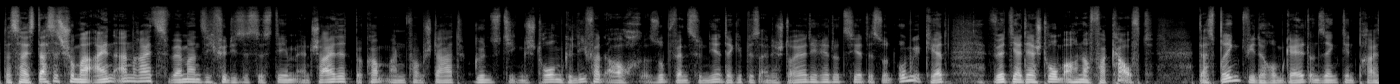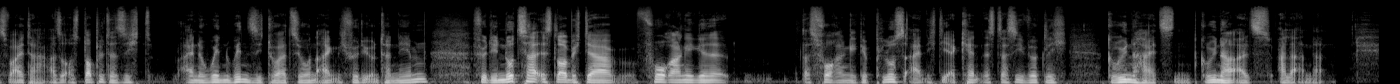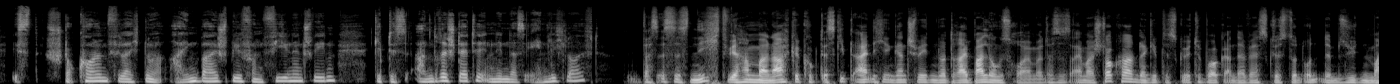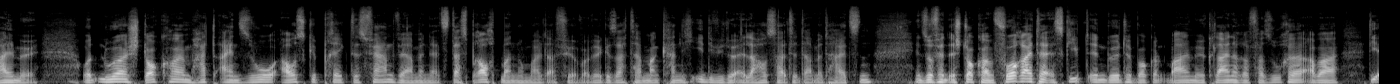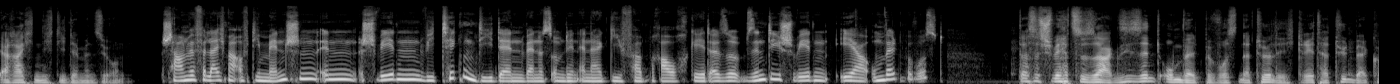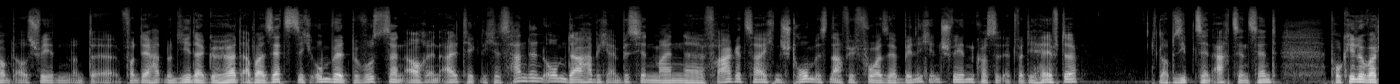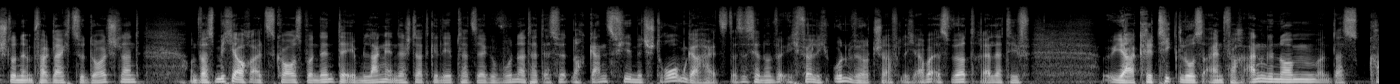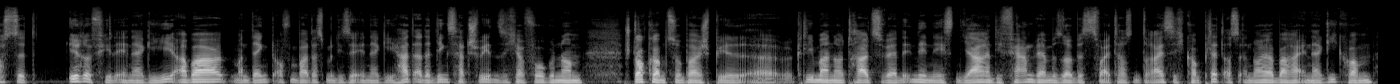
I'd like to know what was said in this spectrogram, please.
Das heißt, das ist schon mal ein Anreiz. Wenn man sich für dieses System entscheidet, bekommt man vom Staat günstigen Strom geliefert, auch subventioniert. Da gibt es eine Steuer, die reduziert ist. Und umgekehrt wird ja der Strom auch noch verkauft. Das bringt wiederum Geld und senkt den Preis weiter. Also aus doppelter Sicht eine Win-Win-Situation eigentlich für die Unternehmen. Für die Nutzer ist, glaube ich, der vorrangige das vorrangige Plus eigentlich die Erkenntnis, dass sie wirklich grün heizen, grüner als alle anderen. Ist Stockholm vielleicht nur ein Beispiel von vielen in Schweden? Gibt es andere Städte, in denen das ähnlich läuft? Das ist es nicht. Wir haben mal nachgeguckt. Es gibt eigentlich in ganz Schweden nur drei Ballungsräume. Das ist einmal Stockholm, dann gibt es Göteborg an der Westküste und unten im Süden Malmö. Und nur Stockholm hat ein so ausgeprägtes Fernwärmenetz. Das braucht man nun mal dafür, weil wir gesagt haben, man kann nicht individuelle Haushalte damit heizen. Insofern ist Stockholm Vorreiter. Es gibt in Göteborg und Malmö kleinere Versuche, aber die erreichen nicht die Dimension. Schauen wir vielleicht mal auf die Menschen in Schweden. Wie ticken die denn, wenn es um den Energieverbrauch geht? Also sind die Schweden eher umweltbewusst? Das ist schwer zu sagen. Sie sind umweltbewusst, natürlich. Greta Thunberg kommt aus Schweden und äh, von der hat nun jeder gehört, aber setzt sich Umweltbewusstsein auch in alltägliches Handeln um? Da habe ich ein bisschen mein äh, Fragezeichen. Strom ist nach wie vor sehr billig in Schweden, kostet etwa die Hälfte ich glaube 17, 18 Cent pro Kilowattstunde im Vergleich zu Deutschland. Und was mich auch als Korrespondent, der eben lange in der Stadt gelebt hat, sehr gewundert hat, es wird noch ganz viel mit Strom geheizt. Das ist ja nun wirklich völlig unwirtschaftlich, aber es wird relativ ja, kritiklos einfach angenommen. Das kostet irre viel Energie, aber man denkt offenbar, dass man diese Energie hat. Allerdings hat Schweden sich ja vorgenommen, Stockholm zum Beispiel äh, klimaneutral zu werden in den nächsten Jahren. Die Fernwärme soll bis 2030 komplett aus erneuerbarer Energie kommen.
